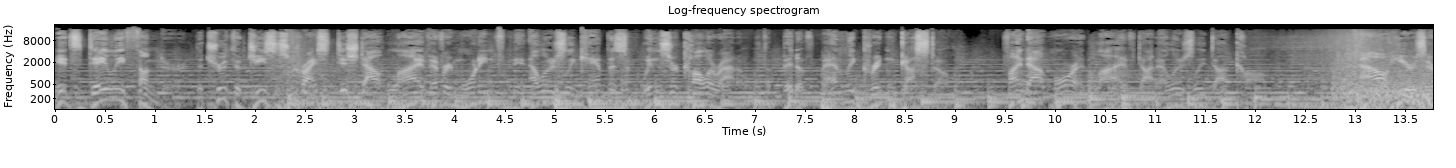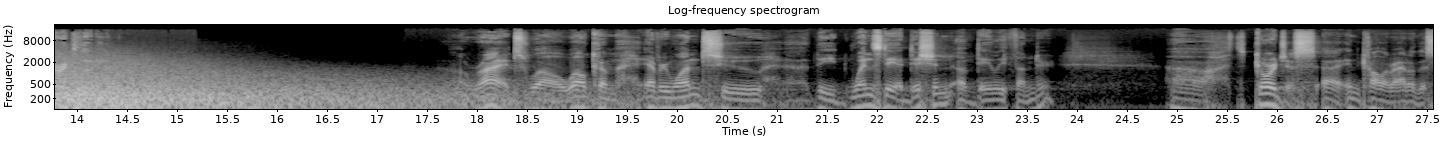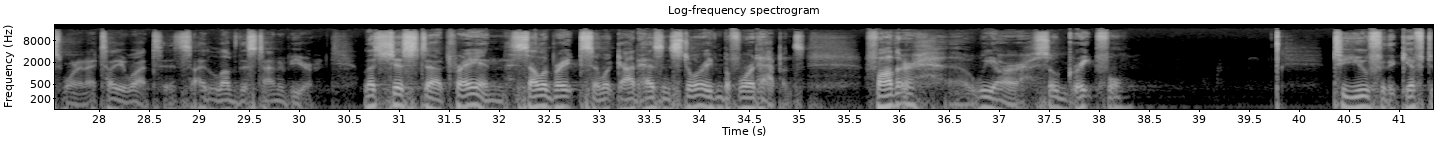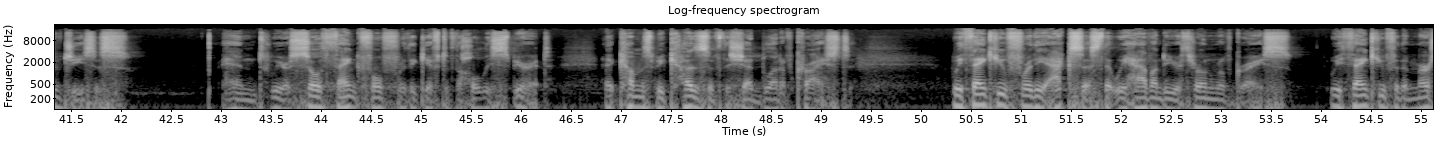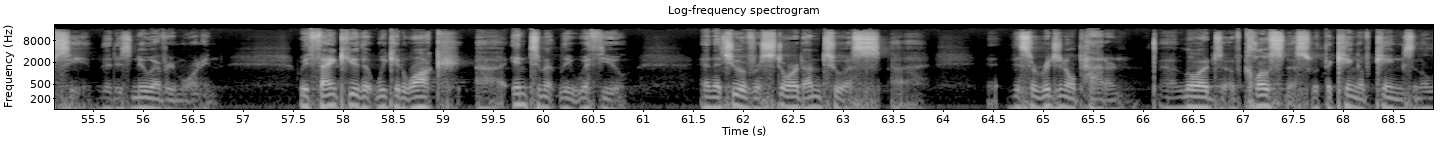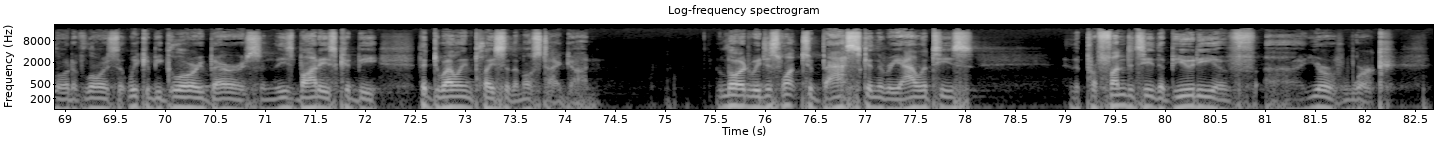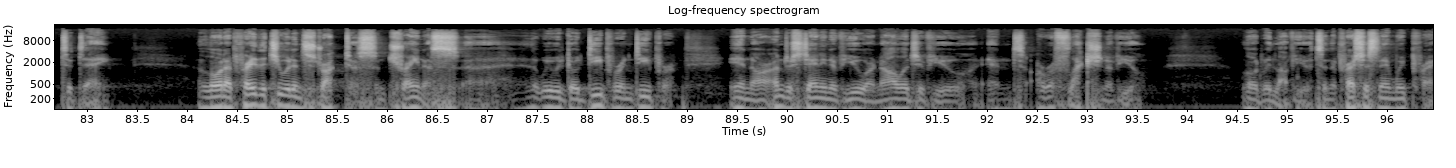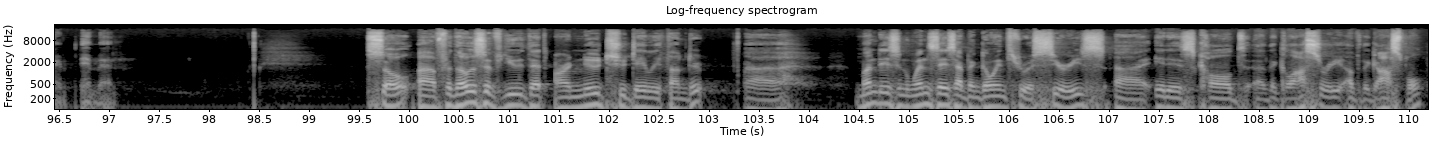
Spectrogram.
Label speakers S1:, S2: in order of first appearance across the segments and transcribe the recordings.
S1: It's Daily Thunder, the truth of Jesus Christ dished out live every morning from the Ellerslie campus in Windsor, Colorado, with a bit of manly grit and gusto. Find out more at live.ellerslie.com. Now, here's Eric Ludy. All right, well, welcome everyone to uh, the Wednesday edition of Daily Thunder. Oh, it's gorgeous uh, in Colorado this morning. I tell you what, it's, I love this time of year. Let's just uh, pray and celebrate uh, what God has in store even before it happens. Father, uh, we are so grateful to you for the gift of Jesus. And we are so thankful for the gift of the Holy Spirit that comes because of the shed blood of Christ. We thank you for the access that we have under your throne room of grace. We thank you for the mercy that is new every morning. We thank you that we could walk uh, intimately with you and that you have restored unto us uh, this original pattern, uh, Lord, of closeness with the King of Kings and the Lord of Lords, that we could be glory bearers and these bodies could be the dwelling place of the Most High God. Lord, we just want to bask in the realities, the profundity, the beauty of uh, your work today. And Lord, I pray that you would instruct us and train us, uh, that we would go deeper and deeper in our understanding of you, our knowledge of you, and our reflection of you. Lord, we love you. It's in the precious name we pray. Amen. So, uh, for those of you that are new to Daily Thunder, uh, Mondays and Wednesdays I've been going through a series. Uh, it is called uh, The Glossary of the Gospel.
